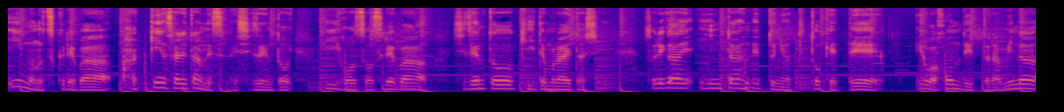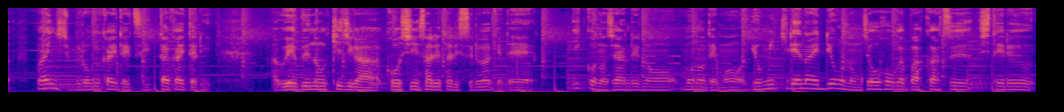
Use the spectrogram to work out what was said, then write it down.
いいもの作れば発見されたんですね自然といい放送すれば自然と聞いてもらえたしそれがインターネットによって解けて要は本で言ったらみんな毎日ブログ書いたりツイッター書いたりウェブの記事が更新されたりするわけで1個のジャンルのものでも読み切れない量の情報が爆発してる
